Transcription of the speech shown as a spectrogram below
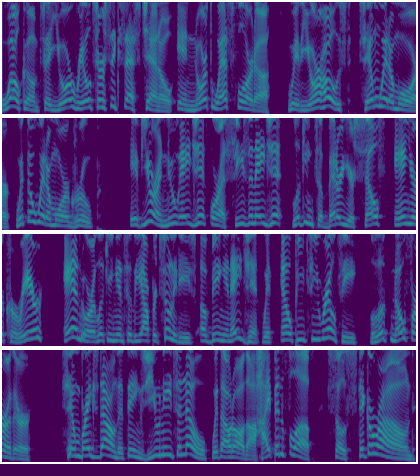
Welcome to your Realtor Success Channel in Northwest Florida with your host, Tim Whittemore with the Whittemore Group. If you're a new agent or a seasoned agent looking to better yourself and your career, and or looking into the opportunities of being an agent with LPT Realty, look no further. Tim breaks down the things you need to know without all the hype and fluff, so stick around.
